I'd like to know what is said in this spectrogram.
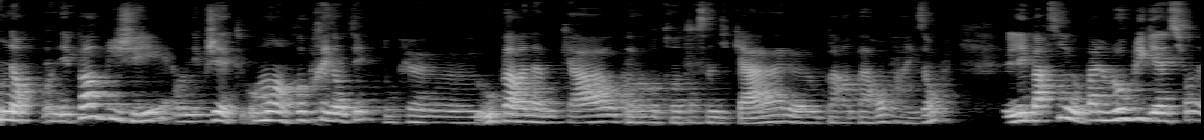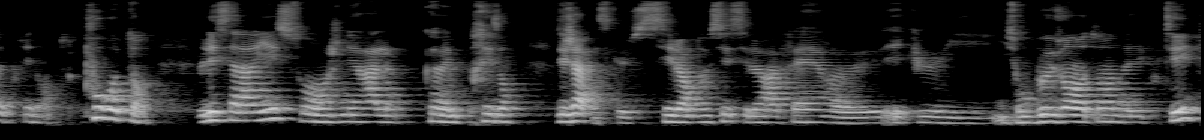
Non, on n'est pas obligé, on est obligé d'être au moins représenté, donc euh, ou par un avocat, ou par un représentant syndical, euh, ou par un parent par exemple. Les parties n'ont pas l'obligation d'être présentes. Pour autant, les salariés sont en général quand même présents. Déjà parce que c'est leur dossier, c'est leur affaire euh, et qu'ils ils ont besoin d'entendre d'écouter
